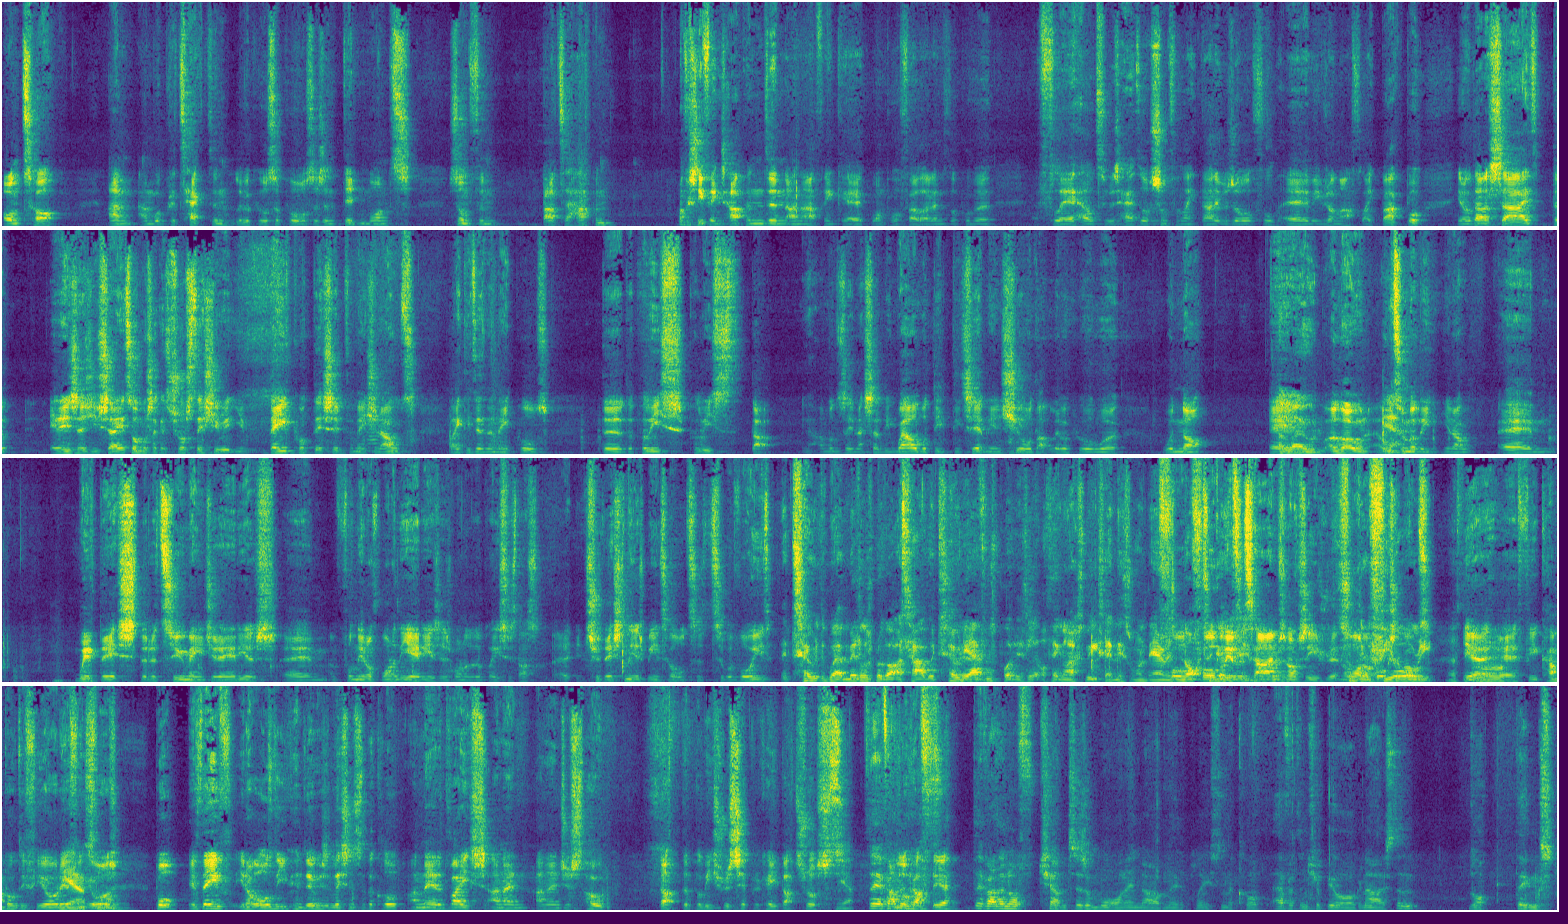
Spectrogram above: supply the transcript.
on top and, and were protecting Liverpool supporters and didn't want something bad to happen. Obviously, things happened, and, and I think uh, one poor fella ended up with a, a flare held to his head or something like that. It was awful. Um, he was on our flight back, but you know that aside, the, it is as you say. It's almost like a trust issue. You, they put this information out like they did in Naples. The the police police that I wouldn't say necessarily well, but they, they certainly ensured that Liverpool were were not um, Alone. Alone, Yeah. ultimately, you know. Um, with this, there are two major areas, um, and funnily enough, one of the areas is one of the places that uh, traditionally has been told to, to avoid. It's where Middlesbrough got attacked with Tony Evans put his little thing last week saying this is one of the areas For, not to go formerly to. of the Times, and obviously he's written a lot of Something books Fiori, I about. think. Yeah, yeah, Fi- Campo de' Fiori, Yeah, I think it that's was. But if they've, you know, all that you can do is listen to the club and their advice, and then and then just hope that the police reciprocate that trust. Yeah. They've had look enough. after you. They've had enough chances and warning now, haven't they, the police and the club. Everything should be organised. And look, things,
